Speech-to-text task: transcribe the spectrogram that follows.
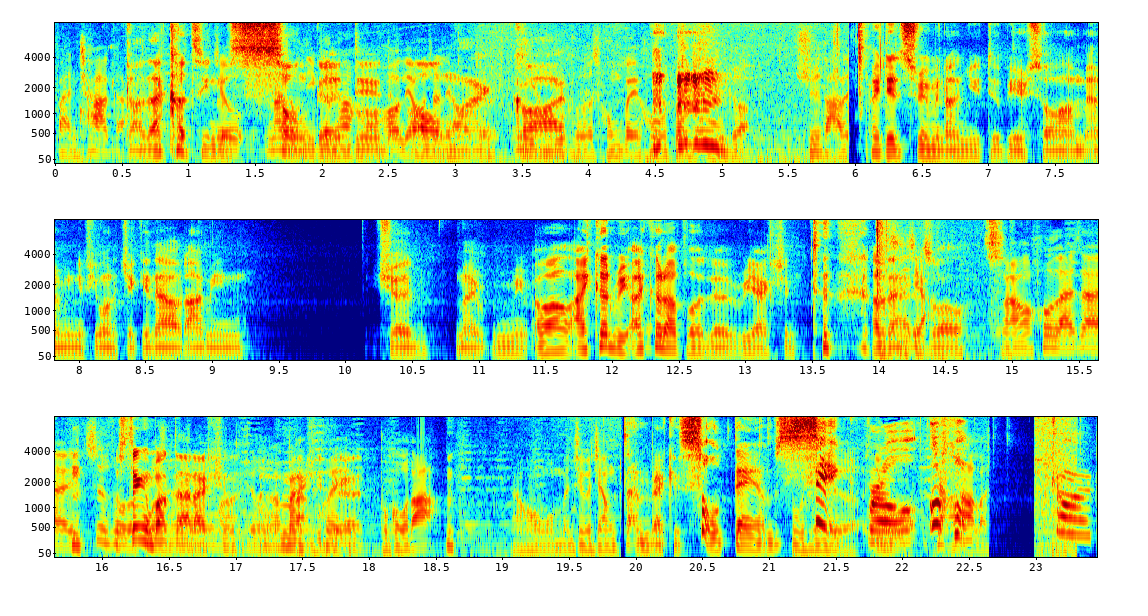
反差感， God, that cutscene 就 was 那 so 种你跟 good, 他好 dude. 好聊 Oh 着聊 my 着，一如 god. 何从背后钻出一个巨大的 I did stream it on YouTube here, so um, I mean, if you want to check it out, I mean, you should. My me- well, I could re- I could upload a reaction of that as well. 然后后来在制作 I was 的 thinking 过 about that, 程中嘛， actually. 就 I might 反 actually do 馈 that. 不够大，然后我们就将镀 Diamondback is so damn 行 sick, 者 bro. 又加大 Oh 了， god.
